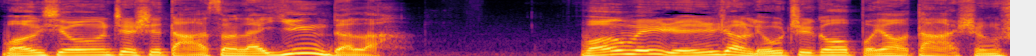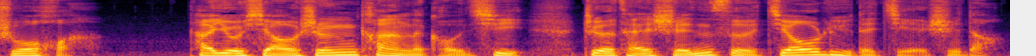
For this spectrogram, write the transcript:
王兄这是打算来硬的了。”王为人让刘志高不要大声说话，他又小声叹了口气，这才神色焦虑地解释道：“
